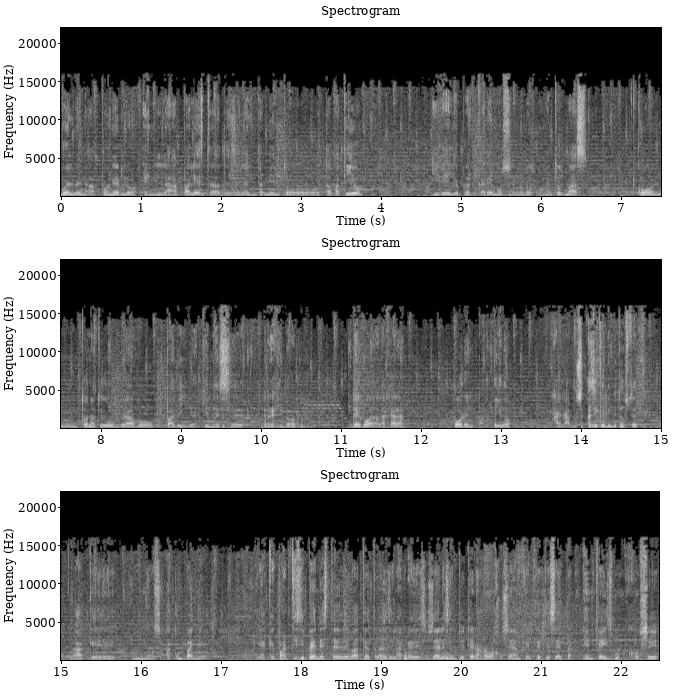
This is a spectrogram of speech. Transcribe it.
vuelven a ponerlo en la palestra desde el Ayuntamiento Tapatío y de ello platicaremos en unos momentos más con Tonatiuh Bravo Padilla, quien es eh, regidor de Guadalajara por el partido Hagamos. Así que le invito a usted a que nos acompañe y a que participe en este debate a través de las redes sociales, en Twitter arroba José Ángel GTZ, en Facebook José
